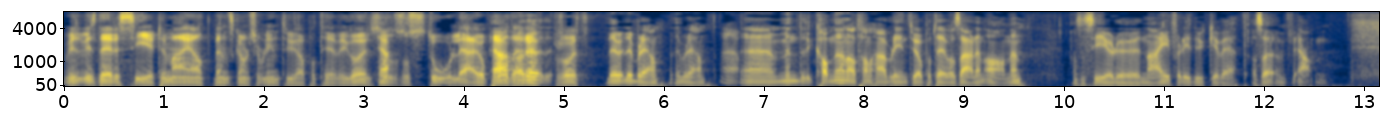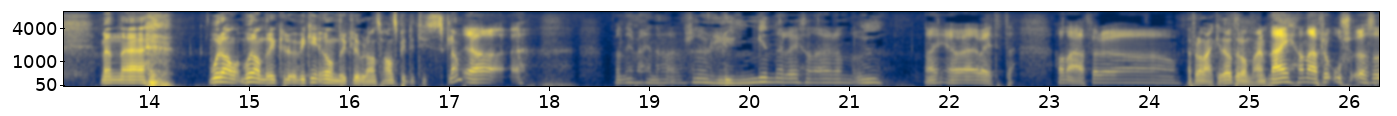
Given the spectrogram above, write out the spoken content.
Hvis, hvis dere sier til meg at Ben kanskje ble intervjua på TV i går, så, Ja. så stoler jeg jo på Ja, dere. det- for så vidt Det, det ble han. Det ble han. Ja. Uh, men det kan jo hende at han her blir intervjua på TV, og så er det en annen en. Og så sier du nei fordi du ikke vet. Altså, ja. Men uh, hvor, hvor andre klubb, hvilke andre klubber har han? Han spilte i Tyskland? Ja, men jeg mener han er sånn Lyngen eller liksom sånn, uh. Nei, jeg, jeg veit ikke. Han er fra Ja, for han er ikke fra Trondheim. Nei, han er fra Oslo, altså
